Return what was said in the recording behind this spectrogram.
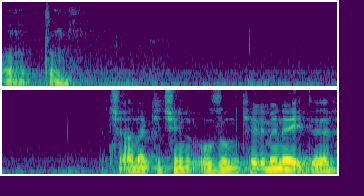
unuttum. Çanak için uzun kelime neydi?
